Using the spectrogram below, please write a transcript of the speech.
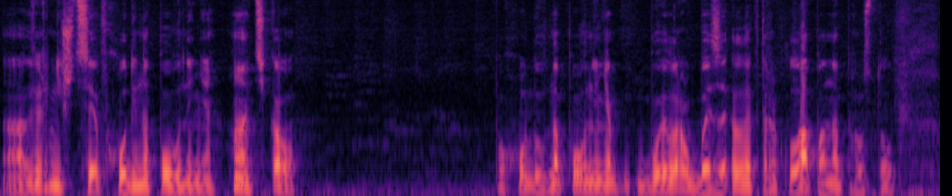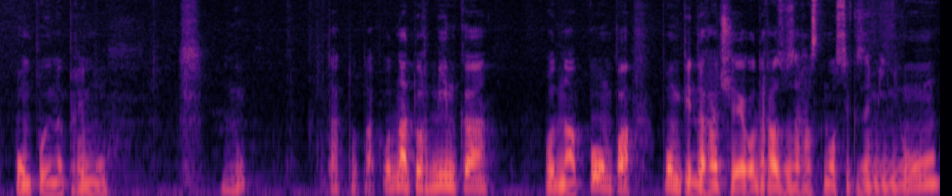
А, Верніш, це входи наповнення. А, цікаво. Походу, в наповнення бойлеру без електроклапана, просто помпою напряму. Ну, так то так. Одна турбінка, одна помпа. Помпі, до речі, одразу зараз носик заміню.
